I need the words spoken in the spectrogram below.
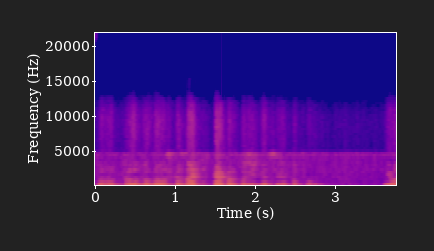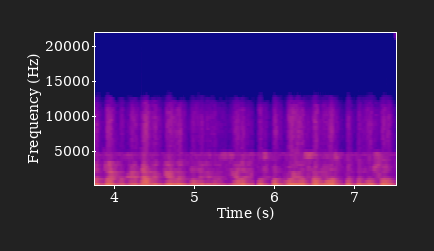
что трудно было сказать, как он поведет себя потом. И вот только когда мы первую половину сделали, успокоился мост, потому что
